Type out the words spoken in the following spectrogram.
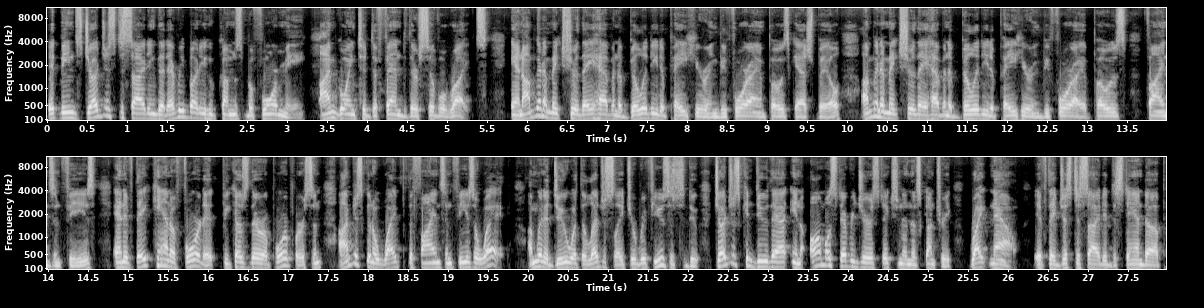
It means judges deciding that everybody who comes before me, I'm going to defend their civil rights. And I'm going to make sure they have an ability to pay hearing before I impose cash bail. I'm going to make sure they have an ability to pay hearing before I impose fines and fees. And if they can't afford it because they're a poor person, I'm just going to wipe the fines and fees away. I'm going to do what the legislature refuses to do. Judges can do that in almost every jurisdiction in this country right now if they just decided to stand up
